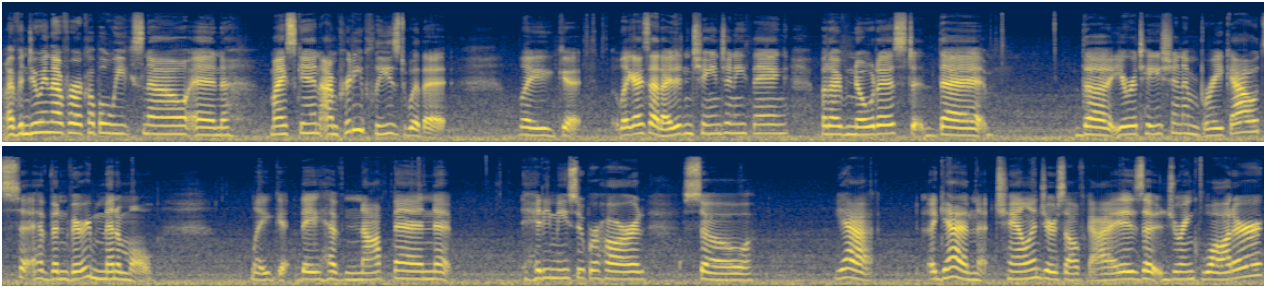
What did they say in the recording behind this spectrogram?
I've been doing that for a couple weeks now and my skin, I'm pretty pleased with it. Like, like I said, I didn't change anything, but I've noticed that the irritation and breakouts have been very minimal. Like, they have not been hitting me super hard. So yeah, again, challenge yourself, guys. Drink water.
